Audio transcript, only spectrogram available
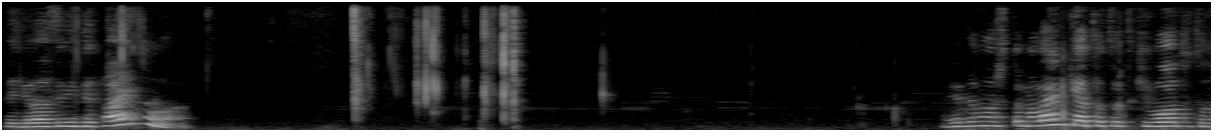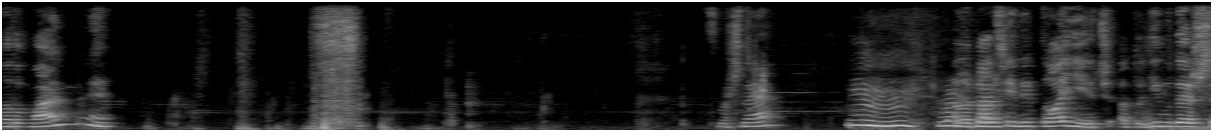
Ти якраз вийде файно. Я думала, що то маленьке, а то тут ківо, то, то нормальне. Смачне? Угу, Але перше йди то їч, а тоді будеш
